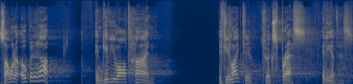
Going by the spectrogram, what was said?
So I want to open it up and give you all time, if you'd like to, to express any of this.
